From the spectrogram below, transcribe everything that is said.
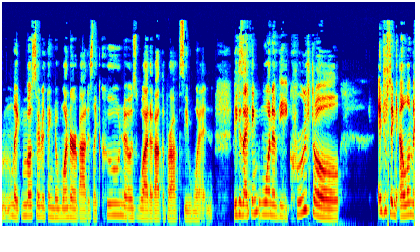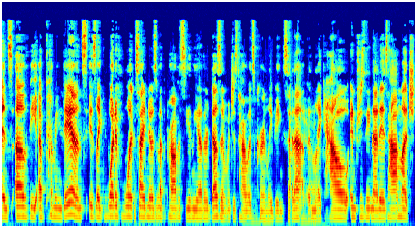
like most favorite thing to wonder about is like who knows what about the prophecy when? Because i think one of the crucial interesting elements of the upcoming dance is like what if one side knows about the prophecy and the other doesn't which is how it's currently being set up and like how interesting that is how much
